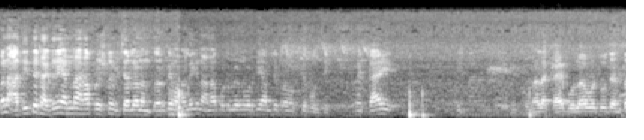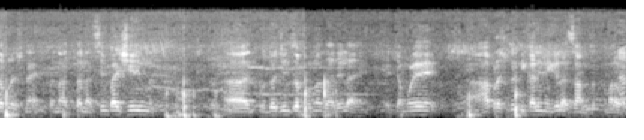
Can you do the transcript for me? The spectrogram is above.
पण आदित्य ठाकरे यांना हा प्रश्न विचारल्यानंतर ते म्हणाले की नाना पटोलेंवरती आमचे प्रवक्ते म्हणजे काय? कोणाला काय बोलावं तो त्यांचा प्रश्न आहे. पण आत्ता नसीमबाईशी उद्धवजींचं बोलणं झालेलं आहे. त्याच्यामुळे हा प्रश्न निकाली निघेल असं आमचं मला वाटतं.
